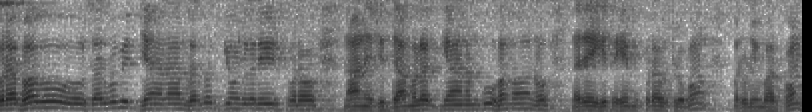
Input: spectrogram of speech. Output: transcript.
ಪ್ರಭವೋ ಸರ್ವವಿದ್ಯಾನಾಂ ಸರ್ವಜ್ಞೋ ಜಗದೀಶ್ವರೋ ನಾನೇ சித்தாமலஜானம் கூகமானோ நரேகிதே முப்பதாவது ஸ்லோகம் மறுபடியும் பார்ப்போம்.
